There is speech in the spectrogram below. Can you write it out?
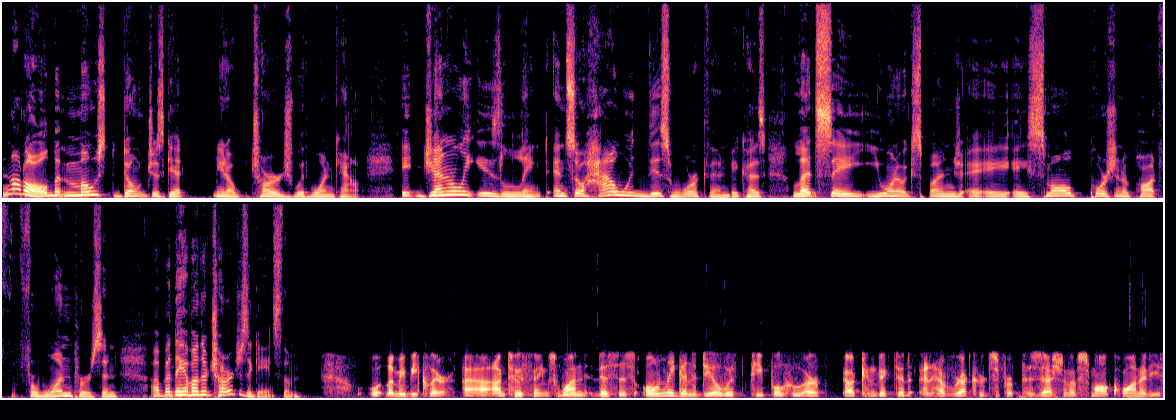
not all, but most don't just get you know charged with one count. It generally is linked. And so how would this work then? Because let's say you want to expunge a, a, small portion of pot f- for one person uh, but they have other charges against them Well, let me be clear uh, on two things. One, this is only going to deal with people who are uh, convicted and have records for possession of small quantities.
